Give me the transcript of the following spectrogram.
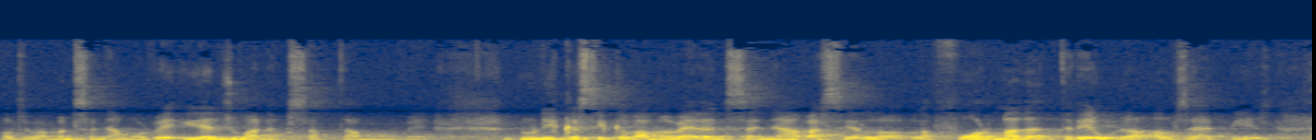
els hi vam ensenyar molt bé i ells ho van acceptar molt bé. L'únic que sí que vam haver d'ensenyar va ser la, la forma de treure els EPIs,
